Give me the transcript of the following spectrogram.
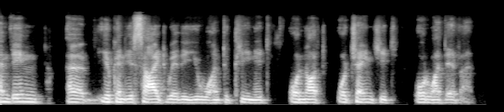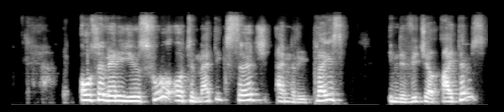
and then uh, you can decide whether you want to clean it or not, or change it, or whatever. Also very useful, automatic search and replace individual items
